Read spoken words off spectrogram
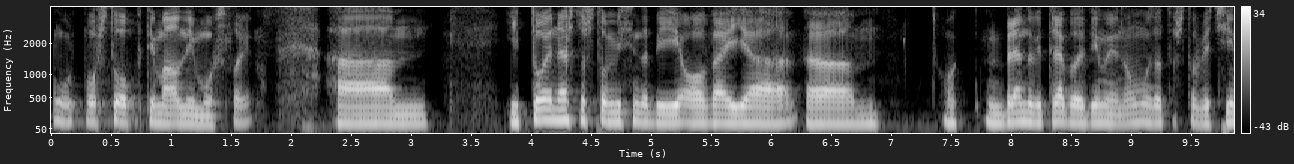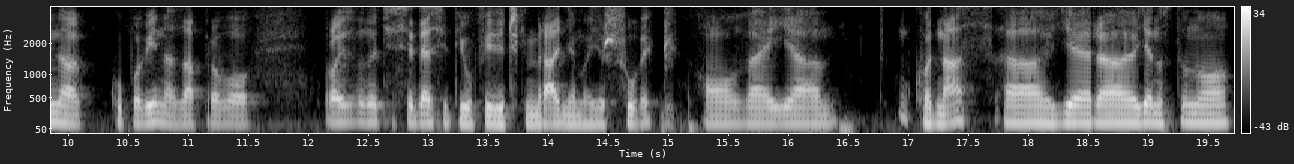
u, po što optimalnim uslovima. Um, I to je nešto što mislim da bi ovaj, um, brendovi trebali da imaju na umu zato što većina kupovina zapravo proizvoda će se desiti u fizičkim radnjama još uvek. Ovaj, a, kod nas, a, jer a, jednostavno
